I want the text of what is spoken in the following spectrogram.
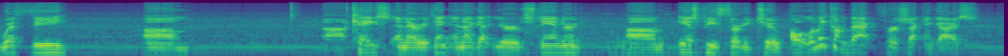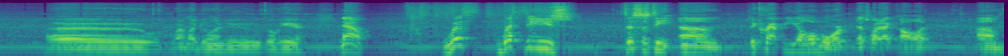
with the um, uh, case and everything, and I got your standard um, ESP32. Oh, let me come back for a second, guys. Uh, what am I doing here? Go here. Now, with with these, this is the um, the crappy yellow board. That's what I call it. Um,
